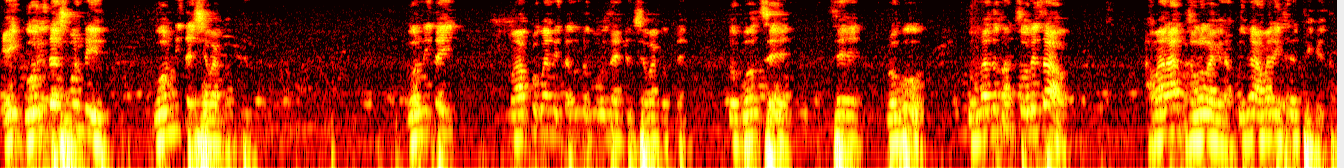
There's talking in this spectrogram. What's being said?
এই গৌরনীতায় সেবা করতেন। সেবা করতেন। তো বলছে যে, প্রভু, তোমরা যখন চলে যাও, আমার আর ভালো লাগে না। তুমি আমার এখানে থেকে যাও।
